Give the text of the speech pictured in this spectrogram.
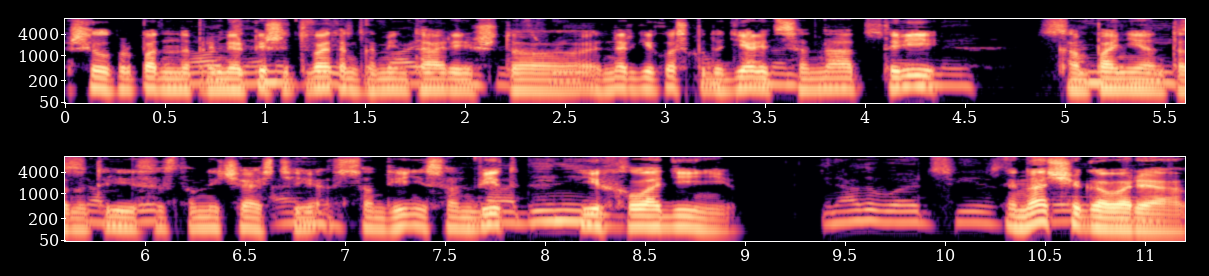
Шила Прабхупада, например, пишет в этом комментарии, что энергия Господа делится на три компонента внутри составной части сангвини, самвид и хладини. Иначе говоря,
